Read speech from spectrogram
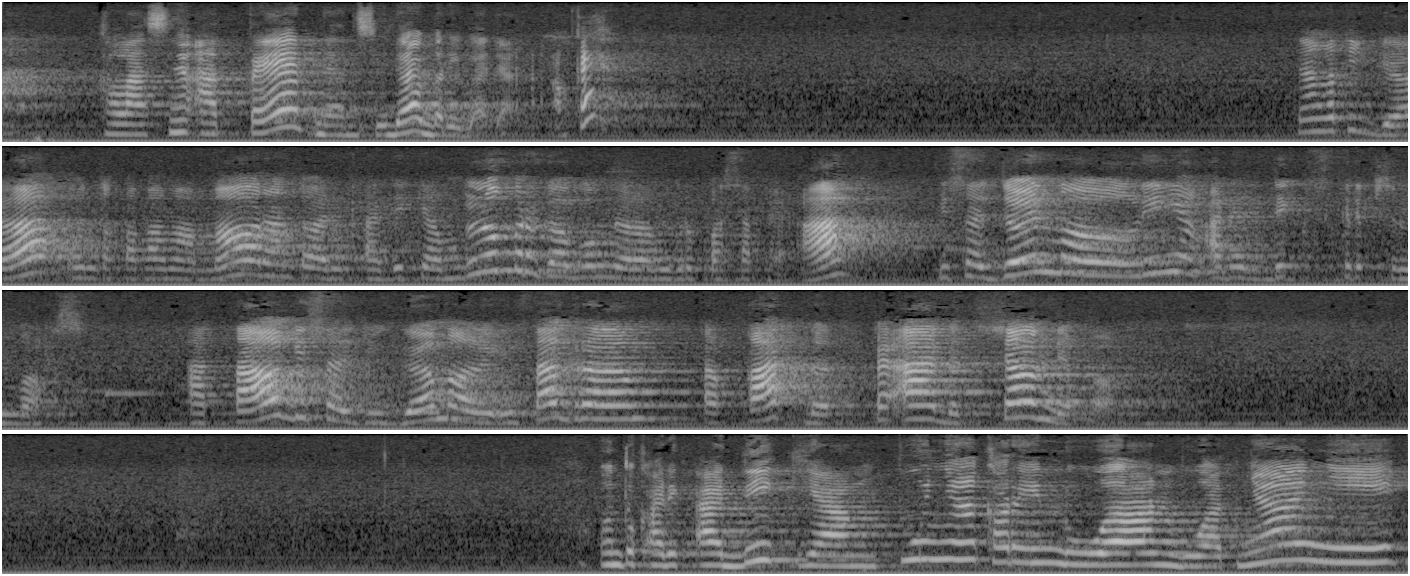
kelasnya AT dan sudah beribadah. Oke? Yang ketiga, untuk papa mama, orang tua adik-adik yang belum bergabung dalam grup WhatsApp PA, bisa join melalui link yang ada di description box atau bisa juga melalui Instagram tekat.pa.shalomdepok. Untuk adik-adik yang punya kerinduan buat nyanyi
